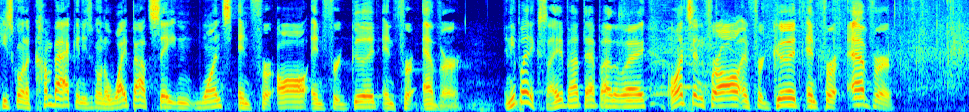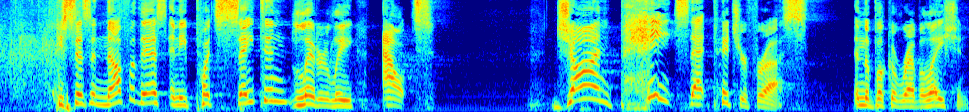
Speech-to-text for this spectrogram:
He's going to come back and he's going to wipe out Satan once and for all and for good and forever. Anybody excited about that, by the way? Once and for all and for good and forever. He says enough of this, and he puts Satan literally out. John paints that picture for us in the book of Revelation.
